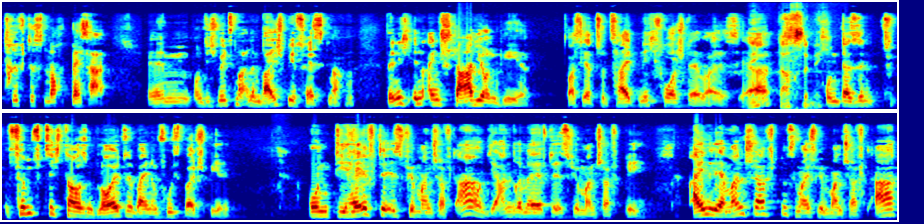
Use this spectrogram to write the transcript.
trifft es noch besser. Ähm, und ich will es mal an einem Beispiel festmachen. Wenn ich in ein Stadion gehe, was ja zurzeit nicht vorstellbar ist, ja, nee, darfst du nicht. und da sind 50.000 Leute bei einem Fußballspiel und die Hälfte ist für Mannschaft A und die andere Hälfte ist für Mannschaft B. Eine der Mannschaften, zum Beispiel Mannschaft A,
